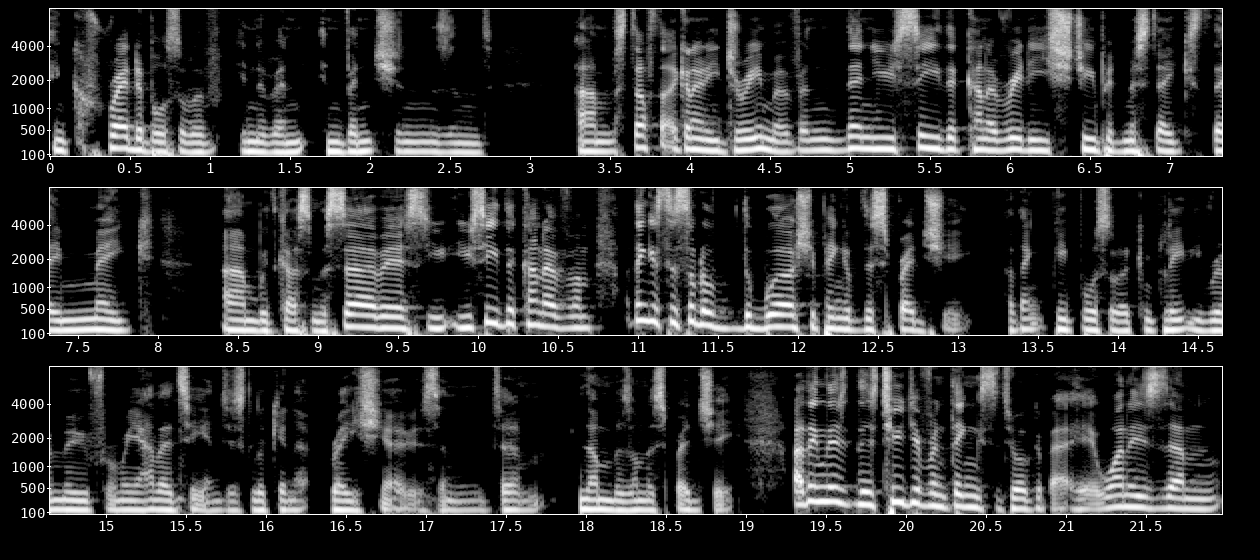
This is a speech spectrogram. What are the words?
incredible sort of inventions and um, stuff that i can only dream of. And then you see the kind of really stupid mistakes they make um, with customer service. You, you see the kind of um, i think it's the sort of the worshipping of the spreadsheet. I think people sort of completely removed from reality and just looking at ratios and um, numbers on a spreadsheet. I think there's there's two different things to talk about here. One is um,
